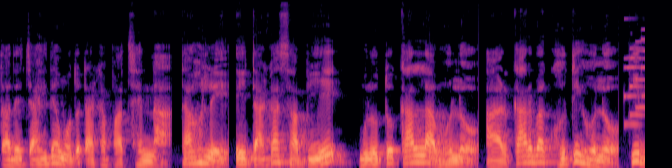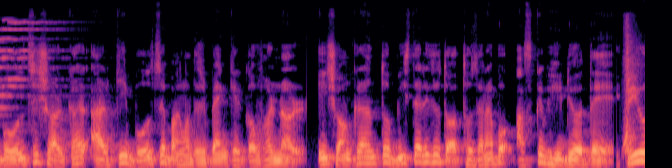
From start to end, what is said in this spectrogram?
তাদের চাহিদা মতো টাকা পাচ্ছেন না। তাহলে এই টাকা ছাপিয়ে মূলত কার লাভ হলো? আর কার বা ক্ষতি হলো? কি বলছে সরকার? আর কি বলছে বাংলাদেশ ব্যাংকের গভর্নর? এই সংক্রান্ত বিস্তারিত তথ্য জানাব আজকে ভিডিওতে। প্রিয়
